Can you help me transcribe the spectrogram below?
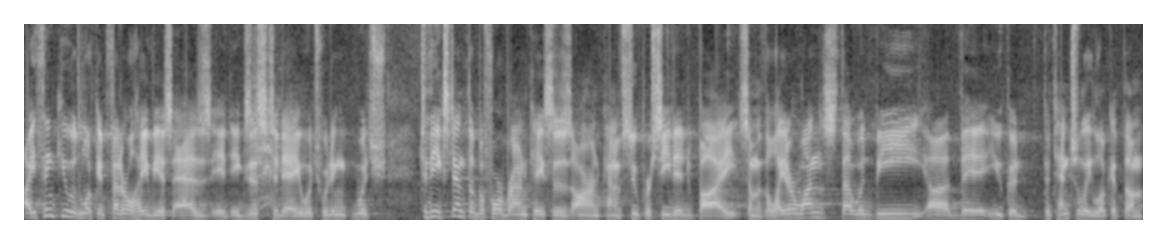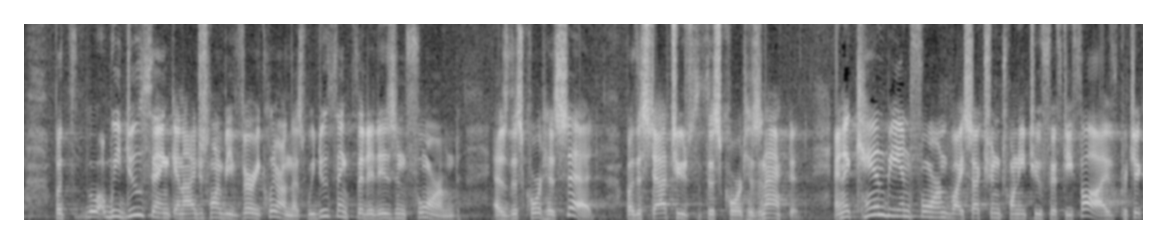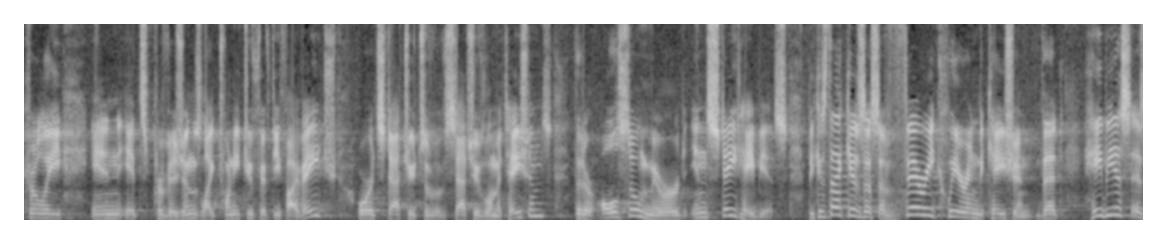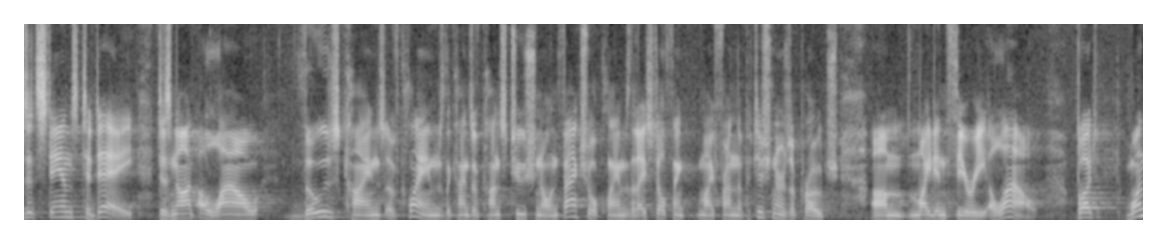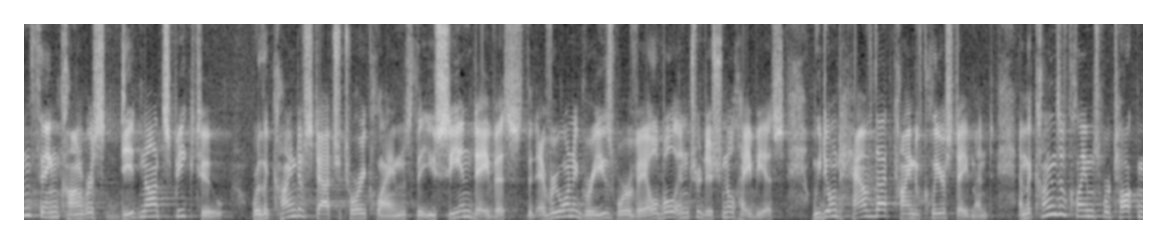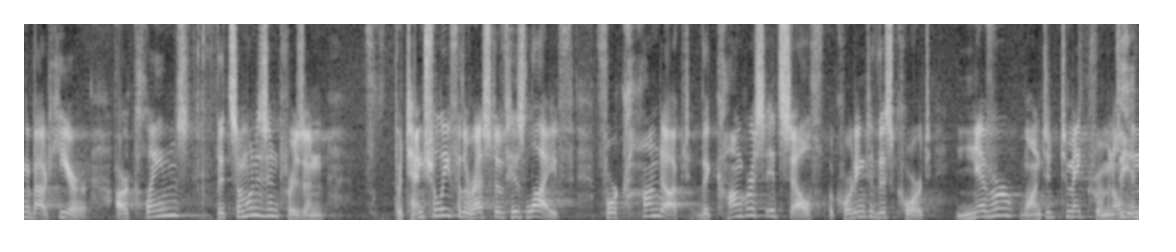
I think you would look at federal habeas as it exists today, which would, in- which, to the extent the before Brown cases aren't kind of superseded by some of the later ones, that would be, uh, you could potentially look at them. But we do think, and I just want to be very clear on this, we do think that it is informed, as this court has said, by the statutes that this court has enacted. And it can be informed by Section 2255, particularly in its provisions like 2255H or its statutes of statute of limitations that are also mirrored in state habeas, because that gives us a very clear indication that habeas as it stands today does not allow those kinds of claims, the kinds of constitutional and factual claims that I still think my friend the petitioner's approach um, might in theory allow. But one thing Congress did not speak to were the kind of statutory claims that you see in Davis that everyone agrees were available in traditional habeas. We don't have that kind of clear statement. And the kinds of claims we're talking about here are claims that someone is in prison potentially for the rest of his life for conduct that Congress itself, according to this court, never wanted to make criminal The- in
